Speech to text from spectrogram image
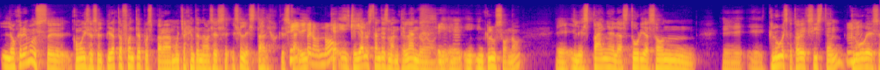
lo queremos, eh, como dices, el Pirata Fuente, pues para mucha gente nada más es, es el estadio que está Sí, ahí. pero no. que- y que ya lo están desmantelando, eh, incluso, ¿no? Eh, el España, el Asturias son eh, eh, clubes que todavía existen, clubes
